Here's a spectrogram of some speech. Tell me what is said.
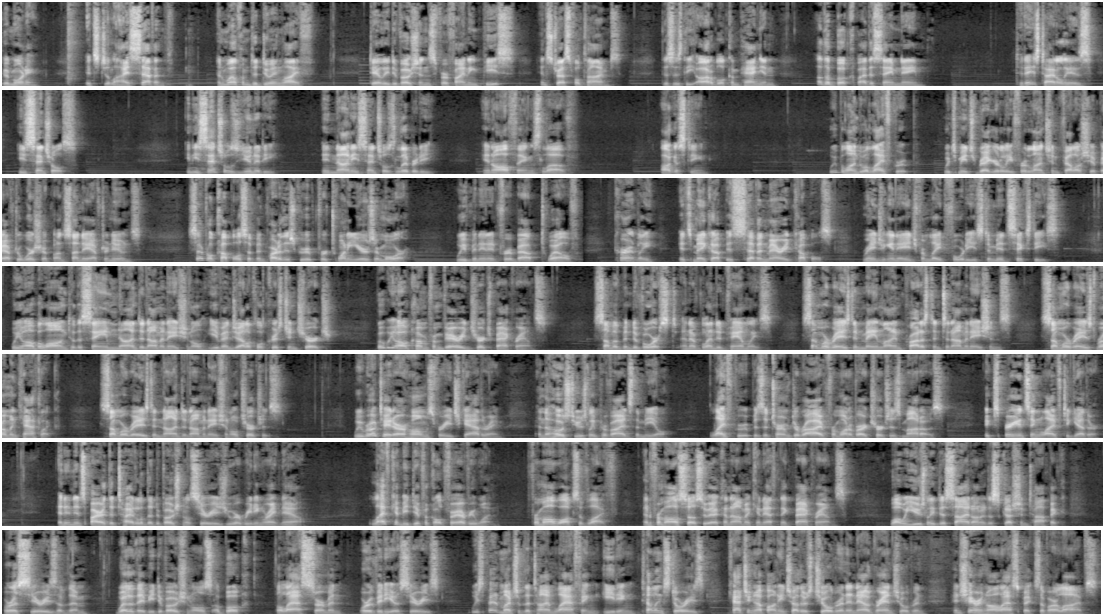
Good morning. It's July 7th, and welcome to Doing Life Daily Devotions for Finding Peace in Stressful Times. This is the audible companion of the book by the same name. Today's title is Essentials. In essentials, unity. In non essentials, liberty. In all things, love. Augustine. We belong to a life group which meets regularly for lunch and fellowship after worship on Sunday afternoons. Several couples have been part of this group for 20 years or more. We've been in it for about 12. Currently, its makeup is seven married couples, ranging in age from late 40s to mid 60s. We all belong to the same non denominational evangelical Christian church, but we all come from varied church backgrounds. Some have been divorced and have blended families. Some were raised in mainline Protestant denominations, some were raised Roman Catholic, some were raised in non denominational churches. We rotate our homes for each gathering, and the host usually provides the meal. Life group is a term derived from one of our church's mottos, experiencing life together, and it inspired the title of the devotional series you are reading right now. Life can be difficult for everyone, from all walks of life and from all socioeconomic and ethnic backgrounds. While we usually decide on a discussion topic, or a series of them, whether they be devotionals, a book, the last sermon, or a video series, we spend much of the time laughing, eating, telling stories, catching up on each other's children and now grandchildren, and sharing all aspects of our lives.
